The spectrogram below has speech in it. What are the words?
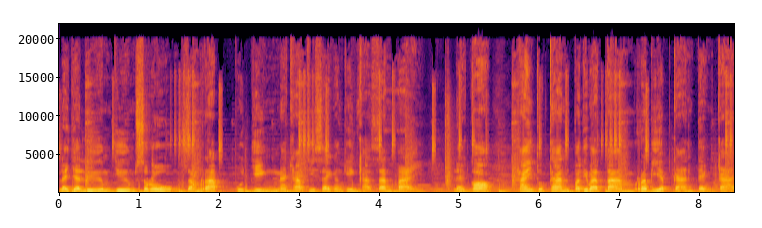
และอย่าลืมยืมสโรงสำหรับผู้หญิงนะครับที่ใส่กางเกงขาสั้นไป และก็ให้ทุกท่านปฏิบัติตามระเบียบการแต่งกาย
